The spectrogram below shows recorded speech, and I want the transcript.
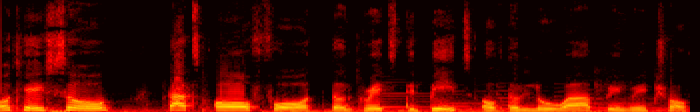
Okay, so that's all for the great debate of the lower Benue Trough.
